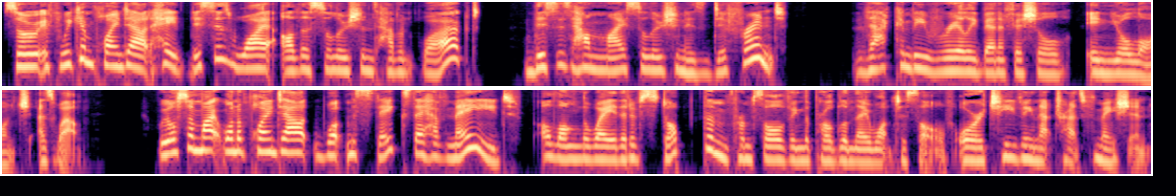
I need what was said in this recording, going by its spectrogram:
So if we can point out, hey, this is why other solutions haven't worked. This is how my solution is different. That can be really beneficial in your launch as well. We also might want to point out what mistakes they have made along the way that have stopped them from solving the problem they want to solve or achieving that transformation.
